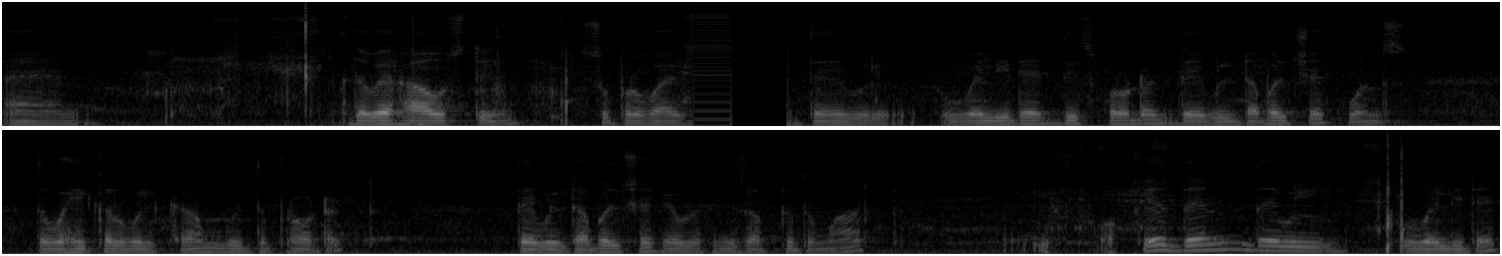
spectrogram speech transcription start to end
And the warehouse team supervise. They will validate this product. They will double check. Once the vehicle will come with the product they will double check. Everything is up to the mark. If okay then they will validate.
